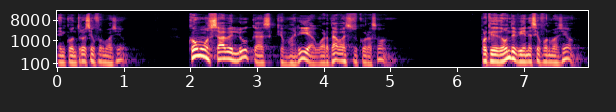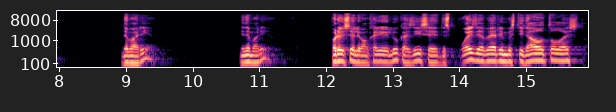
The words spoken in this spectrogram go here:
encontró esa información. ¿Cómo sabe Lucas que María guardaba su corazón? Porque ¿de dónde viene esa información? De María. Viene de María. Por eso el Evangelio de Lucas dice, después de haber investigado todo esto,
